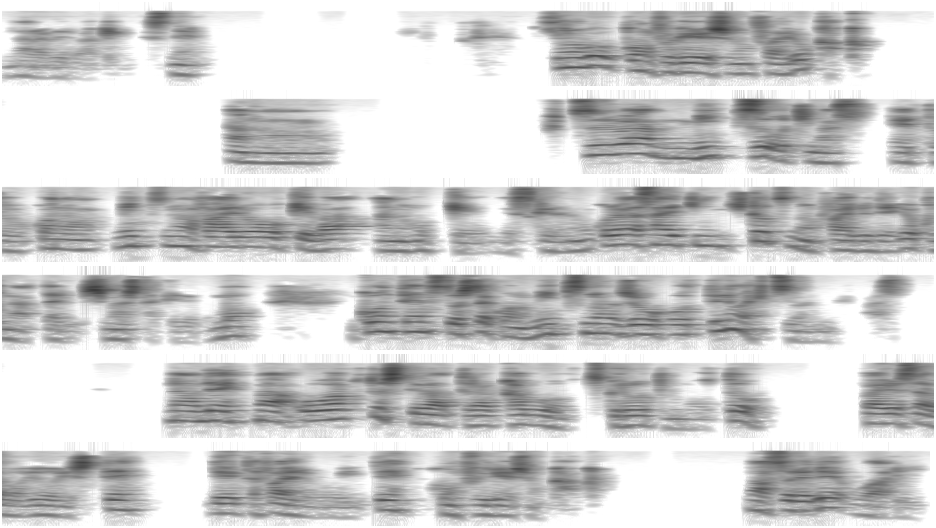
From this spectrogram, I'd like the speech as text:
並べるわけですね。その後、コンフィギュレーションファイルを書く。あの、普通は3つ置きます。えっと、この3つのファイルを置けば、あの、OK ですけれども、これは最近1つのファイルで良くなったりしましたけれども、コンテンツとしてはこの3つの情報っていうのが必要になります。なので、まあ、大枠としてはトラックハブを作ろうと思うと、ファイルサーバーを用意して、データファイルを置いて、コンフィギュレーションを書く。まあ、それで終わり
